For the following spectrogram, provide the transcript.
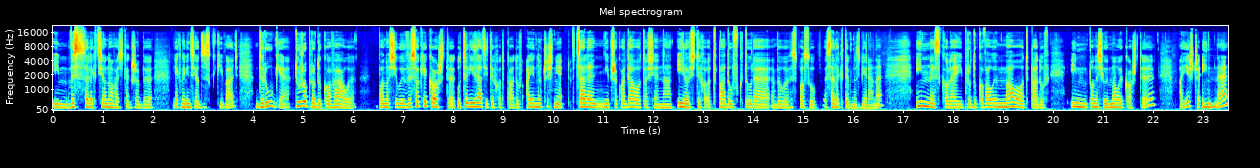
im wyselekcjonować, tak żeby jak najwięcej odzyskiwać. Drugie, dużo produkowały ponosiły wysokie koszty utylizacji tych odpadów, a jednocześnie wcale nie przekładało to się na ilość tych odpadów, które były w sposób selektywny zbierane. Inne z kolei produkowały mało odpadów i ponosiły małe koszty, a jeszcze inne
